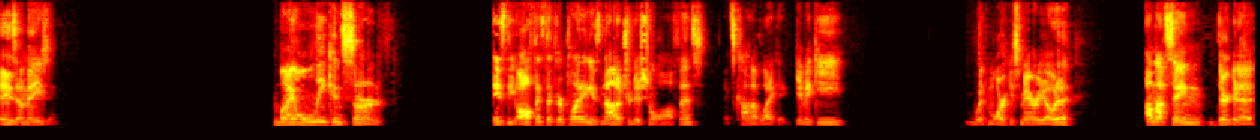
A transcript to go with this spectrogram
is amazing. My only concern is the offense that they're playing is not a traditional offense. It's kind of like a gimmicky with Marcus Mariota. I'm not saying they're going to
